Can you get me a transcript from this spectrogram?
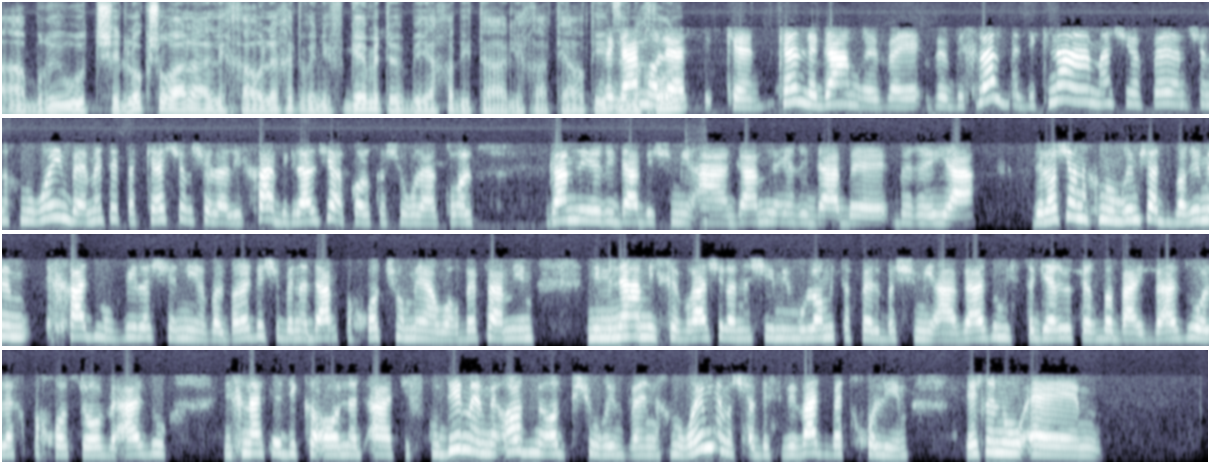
הבריאות שלא קשורה להליכה הולכת ונפגמת, וביחד איתה ההליכה. תיארתי את זה נכון? עולה, כן, כן, לגמרי. ו, ובכלל, בזקנה, מה שיפה, שאנחנו רואים באמת את הקשר של הליכה, בגלל שהכל קשור להכל, גם לירידה בשמיעה, גם לירידה ב- בראייה. זה לא שאנחנו אומרים שהדברים הם אחד מוביל לשני, אבל ברגע שבן אדם פחות שומע, הוא הרבה פעמים נמנע מחברה של אנשים אם הוא לא מטפל בשמיעה, ואז הוא מסתגר יותר בבית, ואז הוא הולך פחות טוב, ואז הוא נכנס לדיכאון. התפקודים הם מאוד מאוד קשורים, ואנחנו רואים למשל בסביבת בית חולים, יש לנו אה,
